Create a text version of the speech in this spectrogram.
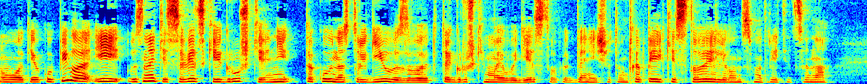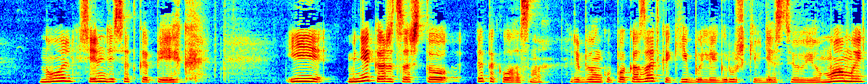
Вот, я купила, и, вы знаете, советские игрушки, они такую ностальгию вызывают. Это игрушки моего детства, когда они еще там копейки стоили. Вон, смотрите, цена 0,70 копеек. И мне кажется, что это классно. Ребенку показать, какие были игрушки в детстве у ее мамы.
